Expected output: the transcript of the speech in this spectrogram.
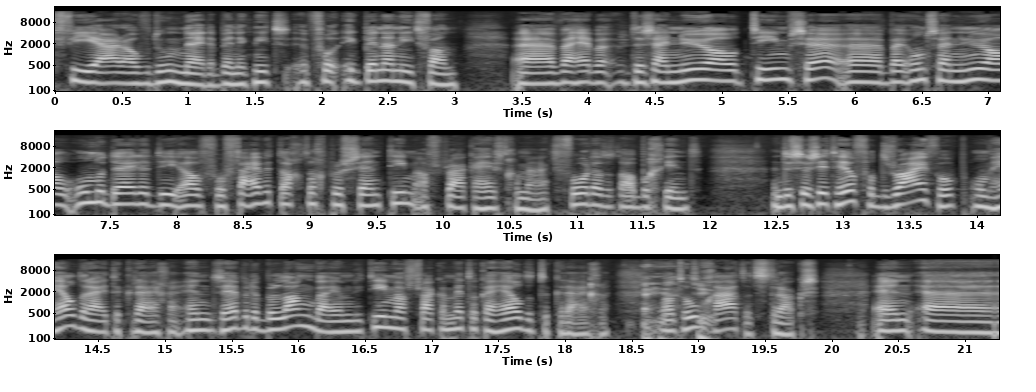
vier jaar over doen. Nee, daar ben ik niet. eh, Ik ben daar niet van. Eh wij hebben, er zijn nu al teams. Hè, bij ons zijn er nu al onderdelen die al voor 85% teamafspraken heeft gemaakt. Voordat het al begint. En dus er zit heel veel drive op om helderheid te krijgen. En ze hebben er belang bij om die teamafspraken met elkaar helder te krijgen. Ja, ja, Want hoe tuurlijk. gaat het straks? En eh,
